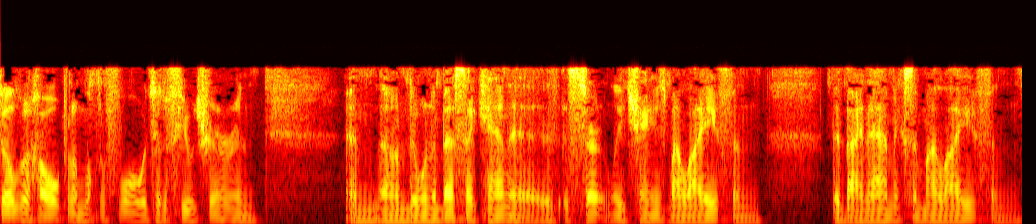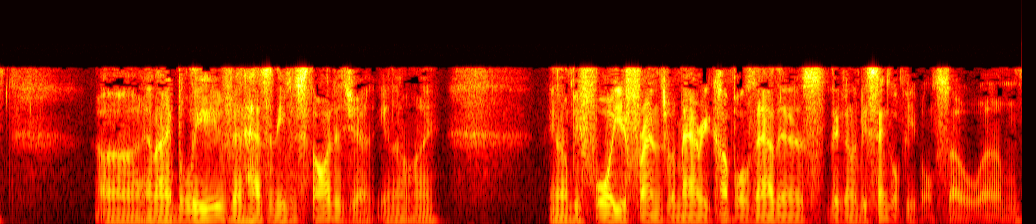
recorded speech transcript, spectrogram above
filled with hope, and I'm looking forward to the future, and and I'm doing the best I can. It, it certainly changed my life and the dynamics of my life, and uh, and I believe it hasn't even started yet. You know, I you know, before your friends were married couples, now there's they're going to be single people. So um,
